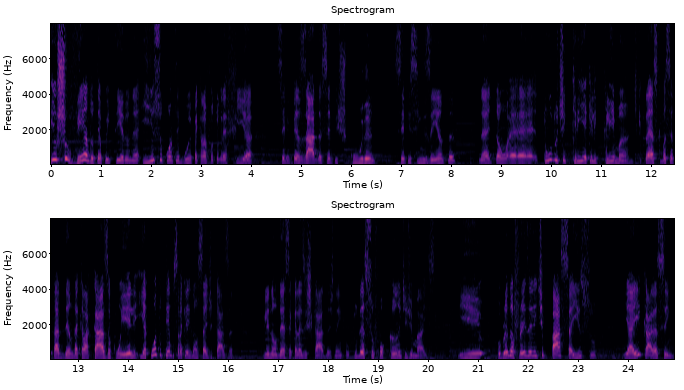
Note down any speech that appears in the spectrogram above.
E o chovendo o tempo inteiro, né? E isso contribui para aquela fotografia sempre pesada, sempre escura, sempre cinzenta né? Então é, é, é, tudo te cria aquele clima de que parece que você tá dentro daquela casa com ele. E há quanto tempo será que ele não sai de casa? Que ele não desce aquelas escadas, né? Então tudo é sufocante demais. E o Brandon Fraser ele te passa isso. E aí, cara, assim,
